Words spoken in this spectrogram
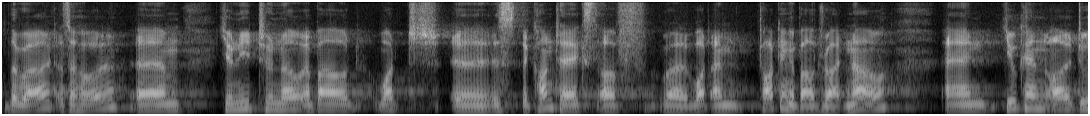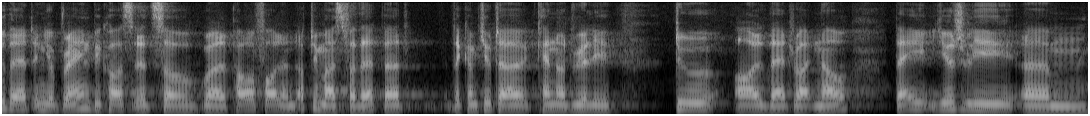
the world as a whole. Um, you need to know about what uh, is the context of well what I'm talking about right now, and you can all do that in your brain because it's so well powerful and optimized for that. But the computer cannot really do all that right now. They usually um,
